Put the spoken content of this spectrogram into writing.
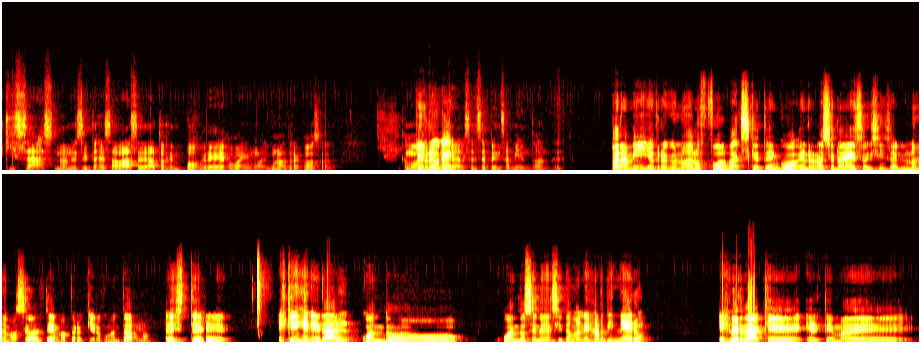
quizás no necesitas esa base de datos en Postgres o en alguna otra cosa. Como Yo creo que, que ese pensamiento antes. Para mí, yo creo que uno de los fallbacks que tengo en relación a eso, y sin salirnos demasiado del tema, pero quiero comentarlo, este, es que en general, cuando, cuando se necesita manejar dinero, es verdad que el tema de,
